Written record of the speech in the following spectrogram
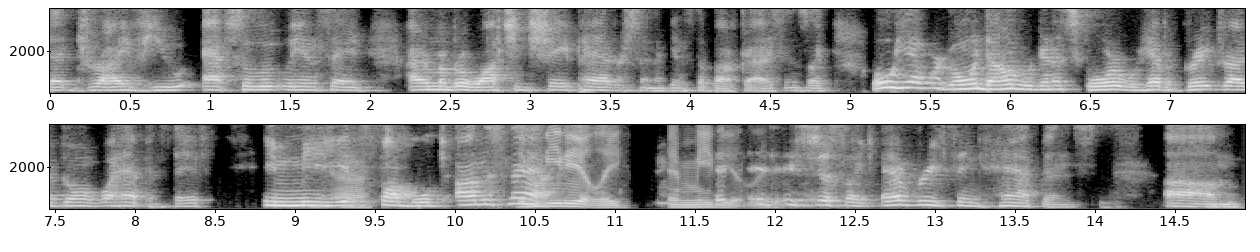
that drive you absolutely insane. I remember watching Shea Patterson against the Buckeyes, and it's like, oh, yeah, we're going down. We're going to score. We have a great drive going. What happens, Dave? Immediate yeah. fumble on the snap. Immediately immediately. It, it's just like everything happens um,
